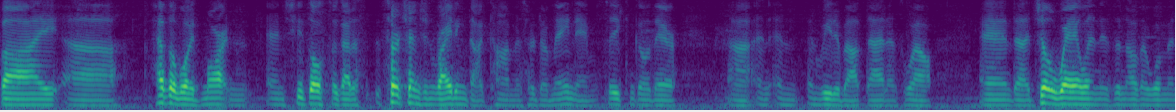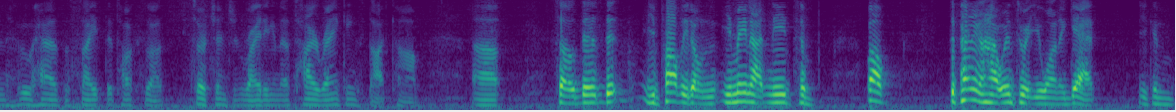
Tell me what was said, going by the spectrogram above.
by uh, Heather Lloyd Martin, and she's also got a searchenginewriting.com as her domain name, so you can go there and, and, and, read about that as well. And uh, Jill Whalen is another woman who has a site that talks about search engine writing, and that's highrankings.com. Uh, so the, the, you probably don't, you may not need to, well, depending on how into it you want to get, you can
